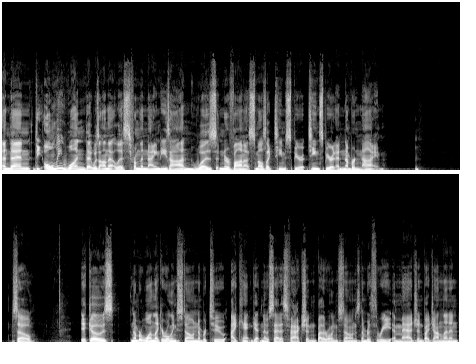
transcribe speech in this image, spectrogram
And then the only one that was on that list from the 90s on was Nirvana, Smells Like Teen Spirit, Teen Spirit at number nine. So it goes number one, Like a Rolling Stone. Number two, I Can't Get No Satisfaction by the Rolling Stones. Number three, Imagine by John Lennon.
